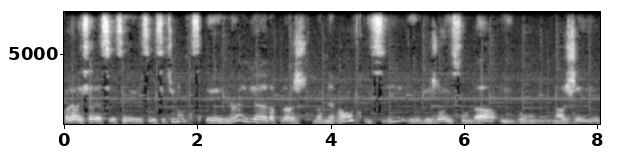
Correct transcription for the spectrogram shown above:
Regardez, c'est une autre. Et là, il y a la plage. La mer entre ici, et les gens, ils sont là, ils vont nager, et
